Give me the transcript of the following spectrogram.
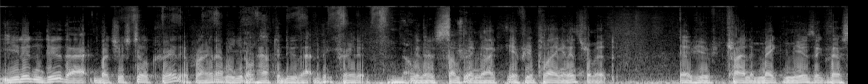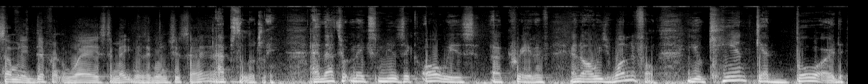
you didn't do that, but you're still creative, right? I mean, you don't have to do that to be creative. No, I mean, there's something like if you're playing an instrument, if you're trying to make music, there's so many different ways to make music, wouldn't you say? Absolutely. And that's what makes music always uh, creative and always wonderful. You can't get bored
